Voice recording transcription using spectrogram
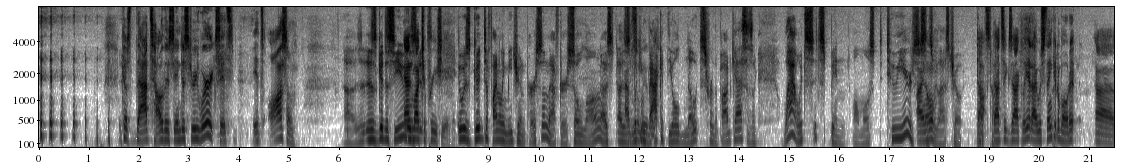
because that's how this industry works it's it's awesome uh, it was good to see you. And was- much appreciated It was good to finally meet you in person after so long. I was I was looking back at the old notes for the podcast. I was like, "Wow, it's it's been almost two years since we last showed." that's that's exactly it i was thinking about it uh,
